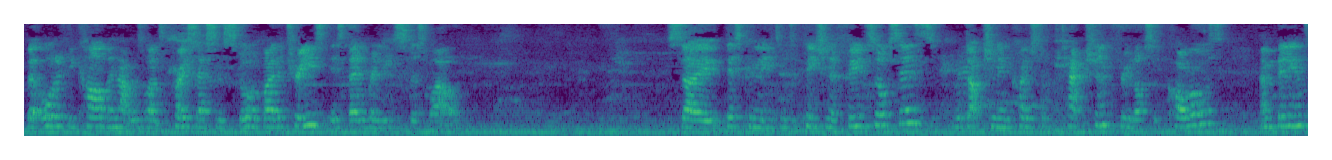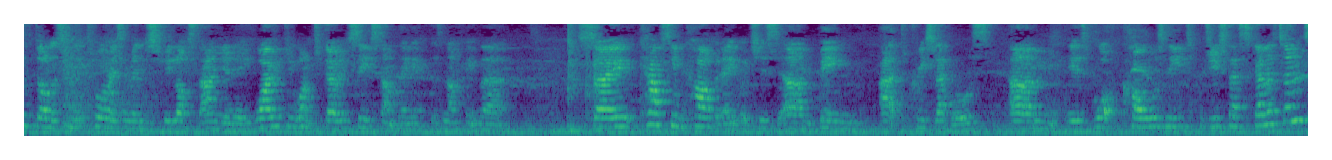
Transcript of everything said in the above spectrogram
but all of the carbon that was once processed and stored by the trees is then released as well. So this can lead to depletion of food sources, reduction in coastal protection through loss of corals, and billions of dollars from the tourism industry lost annually. Why would you want to go and see something if there's nothing there? So calcium carbonate, which is um, being at decreased levels, um, is what corals need to produce their skeletons.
